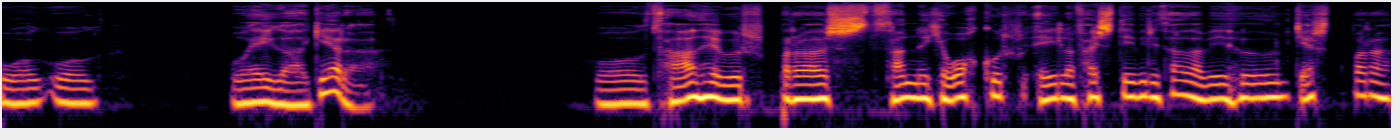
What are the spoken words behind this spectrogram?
og, og, og eiga að gera og það hefur bara þannig hjá okkur eiginlega fæst yfir í það að við höfum gert bara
